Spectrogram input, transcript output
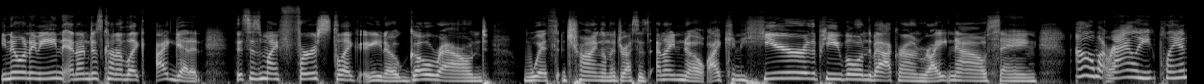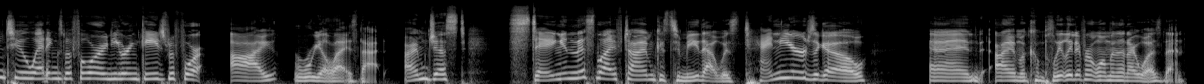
You know what I mean? And I'm just kind of like, I get it. This is my first, like, you know, go round with trying on the dresses. And I know I can hear the people in the background right now saying, Oh, but Riley, you planned two weddings before and you were engaged before. I realize that. I'm just staying in this lifetime because to me, that was 10 years ago. And I am a completely different woman than I was then.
